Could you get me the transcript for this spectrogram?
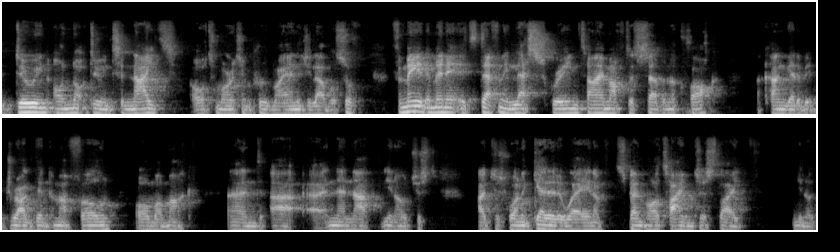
doing or not doing tonight or tomorrow to improve my energy level? So, for me at the minute, it's definitely less screen time after seven o'clock. I can get a bit dragged into my phone or my Mac, and uh, and then that, you know, just I just want to get it away, and I've spent more time just like, you know,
